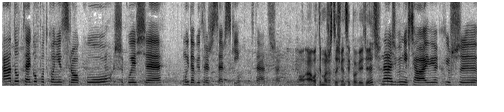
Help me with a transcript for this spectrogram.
a do tego pod koniec roku szykuje się mój debiut reżyserski w teatrze. O, a o tym możesz coś więcej powiedzieć? Na razie bym nie chciała, jak już y,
